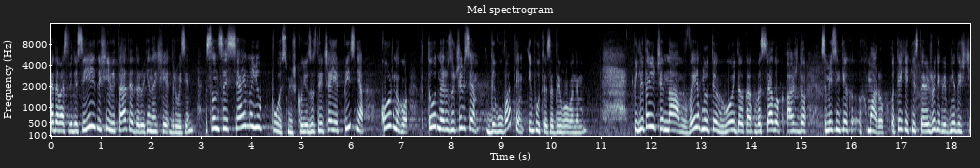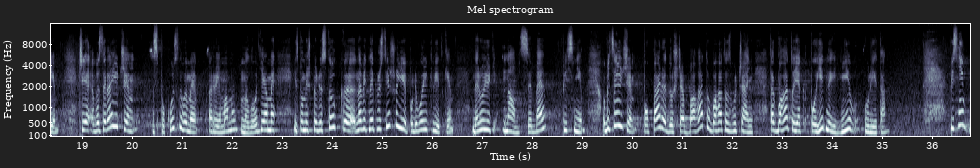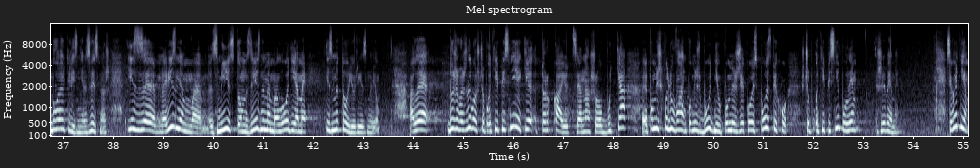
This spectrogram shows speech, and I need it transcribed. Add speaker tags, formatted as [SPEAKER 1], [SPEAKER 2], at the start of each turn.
[SPEAKER 1] Рада вас від усієї душі вітати, дорогі наші друзі. Сонцесяйною посмішкою зустрічає пісня кожного, хто не розучився дивувати і бути задивованим. Підлітаючи на вигнутих гойдалках веселок аж до самісіньких хмарок, отих, які стережуть грибні дощі, чи визираючи спокусливими римами, мелодіями із поміж пелюсток е, навіть найпростішої польової квітки, дарують нам себе пісні, обіцяючи попереду ще багато-багато звучань, так багато, як погідних днів у літа. Пісні бувають різні, звісно ж, із е, різним е, змістом, з різними мелодіями і з метою різною. Але дуже важливо, щоб оті пісні, які торкаються нашого буття, е, поміж хвилювань, поміж буднів, поміж якогось поспіху, щоб оті пісні були живими. Сьогодні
